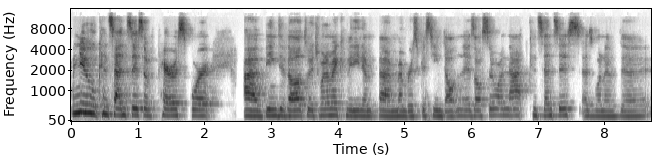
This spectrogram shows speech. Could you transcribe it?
new consensus of parasport uh, being developed, which one of my committee uh, members, Kristine Dalton, is also on that consensus as one of the,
